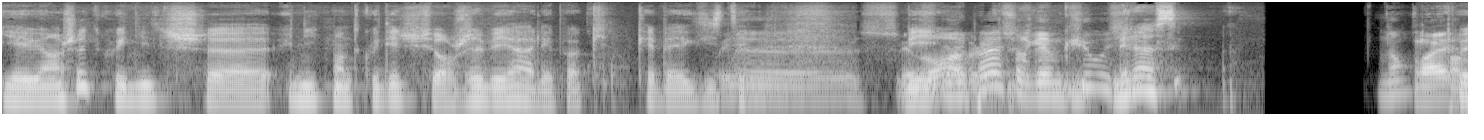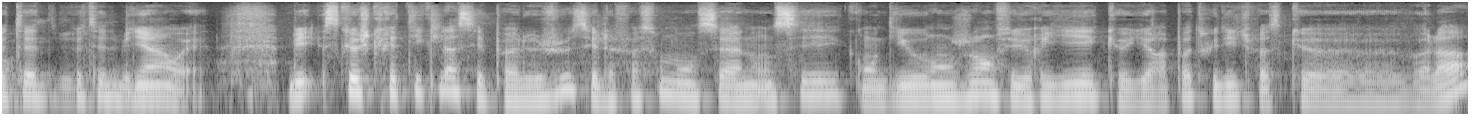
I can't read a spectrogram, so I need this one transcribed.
il y a eu un jeu de Quidditch, euh, uniquement de Quidditch sur GBA à l'époque, qui avait existé. Euh, Mais- il y en avait pas sur GameCube aussi mais là, Non Ouais. Peut-être bien, ouais. Mais ce que je critique là, c'est pas le jeu, c'est la façon dont c'est annoncé, qu'on dit aux gens en février qu'il y aura pas de Quidditch parce que euh, voilà,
